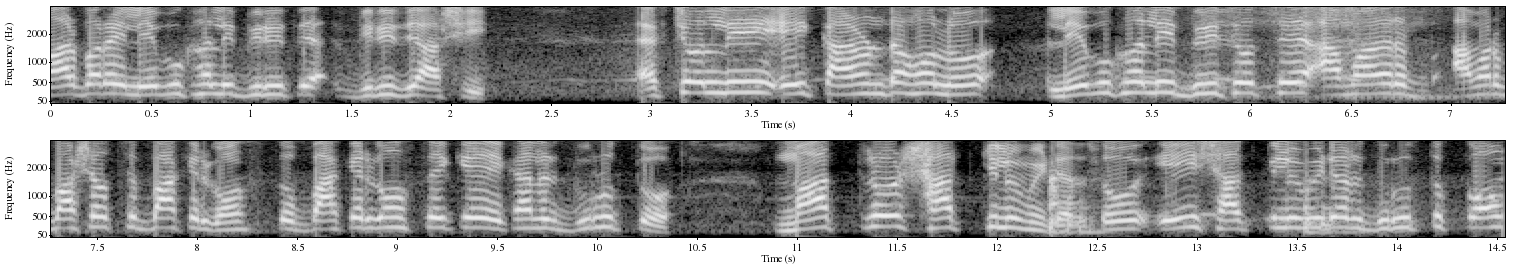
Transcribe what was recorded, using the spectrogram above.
বারবার এই লেবুখালী ব্রিজে আসি। অ্যাকচুয়ালি এই কারণটা হলো লেবুখালী ব্রিজ হচ্ছে আমার আমার বাসা হচ্ছে বাকেরগঞ্জ। তো বাকেরগঞ্জ থেকে এখানের দূরত্ব মাত্র সাত কিলোমিটার। তো এই সাত কিলোমিটার দূরত্ব কম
